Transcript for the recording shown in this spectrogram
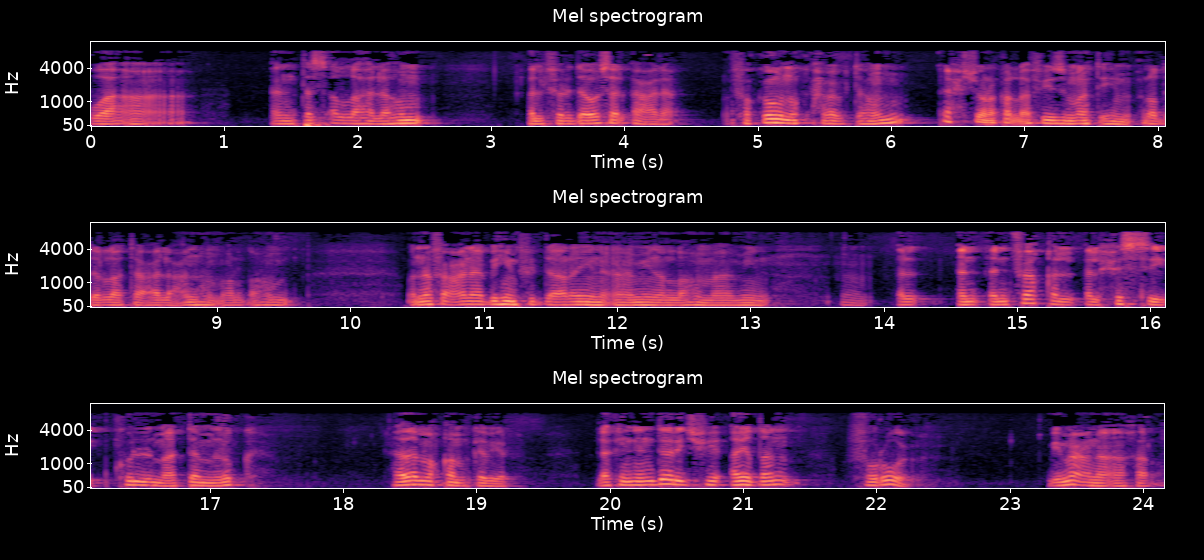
وأن تسأل الله لهم الفردوس الأعلى. فكونك أحببتهم احشرك الله في زمرتهم رضي الله تعالى عنهم وأرضاهم. ونفعنا بهم في الدارين. آمين. اللهم آمين. نعم. الإنفاق الحسي كل ما تملك هذا مقام كبير. لكن يندرج فيه أيضا فروع بمعنى آخر.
